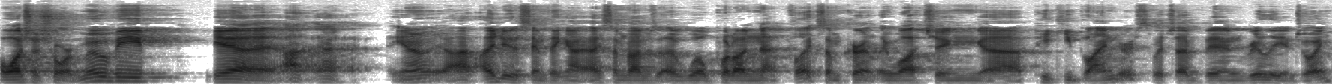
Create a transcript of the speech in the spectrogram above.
I watch a short movie. Yeah, I, you know, I, I, do the same thing. I, sometimes uh, will put on Netflix. I'm currently watching uh, Peaky Blinders, which I've been really enjoying.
